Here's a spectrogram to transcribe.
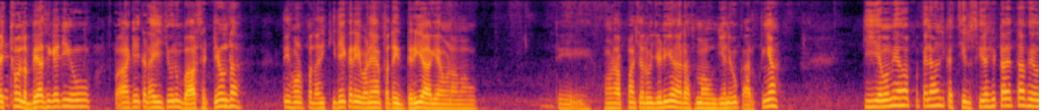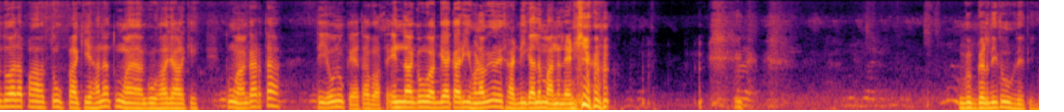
ਇੱਥੋਂ ਲੱਭਿਆ ਸੀਗਾ ਜੀ ਉਹ ਪਾ ਕੇ ਕੜਾਈ 'ਚ ਉਹਨੂੰ ਬਾਹਰ ਸਿੱਟਿਆ ਹੁੰਦਾ। ਤੇ ਹੁਣ ਪਤਾ ਨਹੀਂ ਕਿਹਦੇ ਘਰੇ ਵੜਿਆ, ਪਤਾ ਇੱਧਰ ਹੀ ਆ ਗਿਆ ਹੋਣਾ ਵਾ ਉਹ ਤੇ ਹੁਣ ਆਪਾਂ ਚਲੋ ਜਿਹੜੀਆਂ ਰਸਮਾਂ ਹੁੰਦੀਆਂ ਨੇ ਉਹ ਕਰਤੀਆਂ। ਕੀ ਹੈ ਮੰਮੀ ਆਪਾਂ ਪਹਿਲਾਂ ਹੁਣ ਕੱਚੀ ਲੱਸੀ ਦਾ ਛਿੱਟਾ ਦਿੱਤਾ, ਫਿਰ ਉਦੋਂ ਬਾਅਦ ਆਪਾਂ ਧੂਪ ਪਾ ਕੇ ਹਨਾ, ਧੂਆਂ, ਗੋਹਾ ਜਾਲ ਕੇ ਧੂਆਂ ਕਰਤਾ ਤੇ ਉਹਨੂੰ ਕਹਿਤਾ ਬਸ। ਇੰਨਾ ਕੁ ਆਗਿਆਕਾਰੀ ਹੋਣਾ ਵੀ ਉਹਨੇ ਸਾਡੀ ਗੱਲ ਮੰਨ ਲੈਣੀ ਆ। ਗੁੱਗਲ ਦੀ ਧੂਫ ਦੇਤੀ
